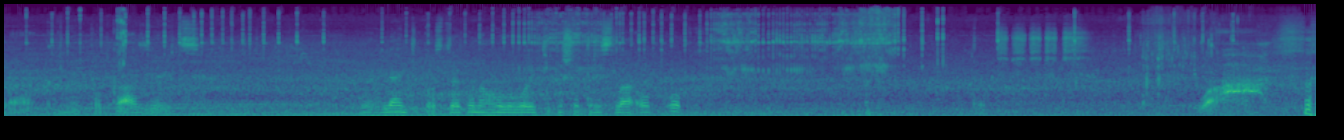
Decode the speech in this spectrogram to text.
Так, не показується. Ви гляньте просто як вона головою тільки що трясла. Оп-оп. Вау.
